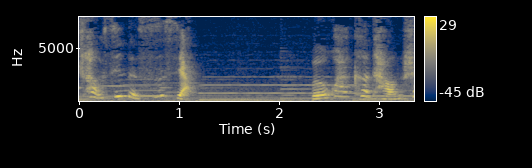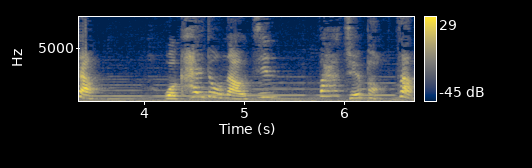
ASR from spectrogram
创新的思想。文化课堂上，我开动脑筋挖掘宝藏；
